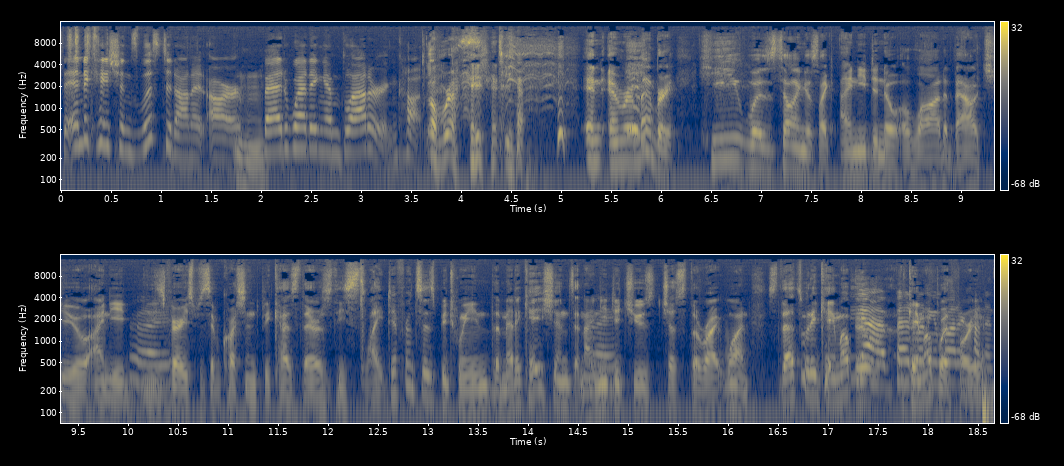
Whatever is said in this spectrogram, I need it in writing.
The indications listed on it are mm-hmm. bedwetting and bladder incontinence. Oh, right. yeah. And and remember, he was telling us like, I need to know a lot about you. I need these very specific questions because there's these slight differences between the medications, and I need to choose just the right one. So that's what he came up Yeah, uh, came up with for you.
